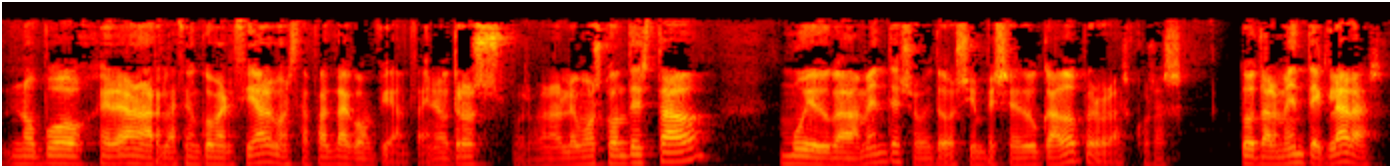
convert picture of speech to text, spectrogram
no puedo generar una relación comercial con esta falta de confianza. Y nosotros, pues bueno, le hemos contestado muy educadamente, sobre todo siempre se educado, pero las cosas totalmente claras.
